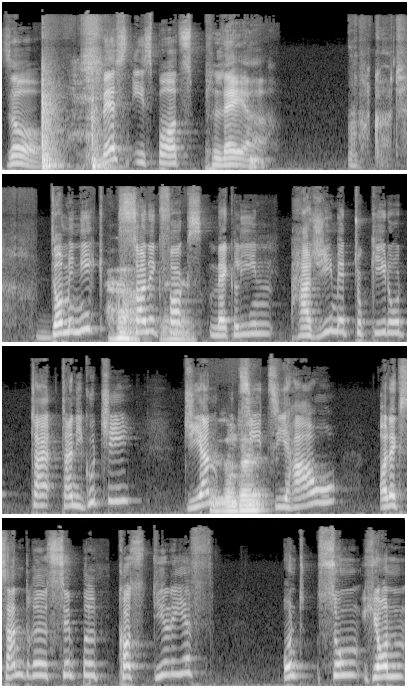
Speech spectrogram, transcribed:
So, Best Esports Player. Oh Gott. Dominique Ah, Sonic ja, Fox McLean, Hajime Tokido Ta Taniguchi, Gian Gesundheit. Uzi Zihao, Alexandre Simple Kostiliev und Sung Hyun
